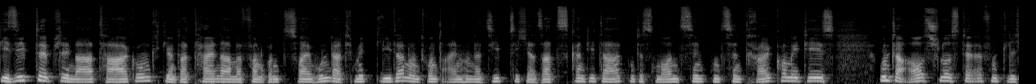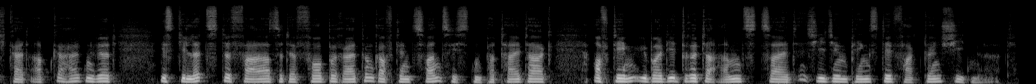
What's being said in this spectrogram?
Die siebte Plenartagung, die unter Teilnahme von rund 200 Mitgliedern und rund 170 Ersatzkandidaten des 19. Zentralkomitees unter Ausschluss der Öffentlichkeit abgehalten wird, ist die letzte Phase der Vorbereitung auf den 20. Parteitag, auf dem über die dritte Amtszeit Xi Jinpings de facto entschieden wird.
